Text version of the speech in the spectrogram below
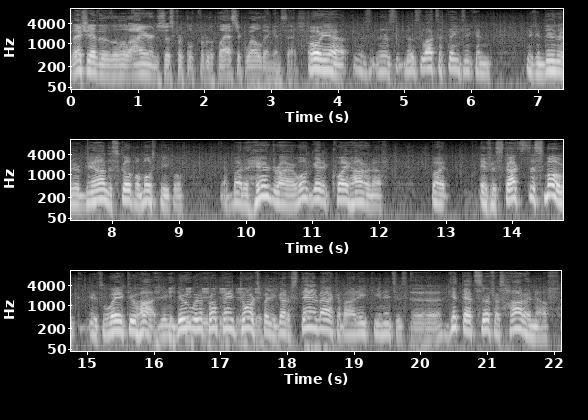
they actually have the, the little irons just for for the plastic welding and such. too. Oh yeah, there's, there's there's lots of things you can you can do that are beyond the scope of most people. But a hair dryer won't get it quite hot enough. But if it starts to smoke, it's way too hot. You can do it with a propane torch, but you got to stand back about 18 inches. Uh-huh. Get that surface hot enough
